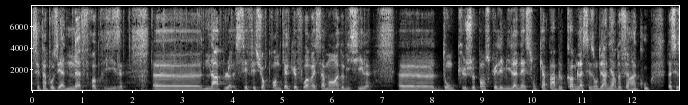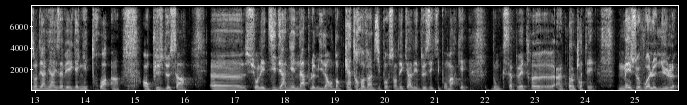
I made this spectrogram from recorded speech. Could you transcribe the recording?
s'est imposé à neuf reprises. Euh, Naples s'est fait surprendre quelques fois récemment à domicile. Euh, donc je pense que les Milanais sont capables, comme la saison dernière, de faire un coup. La saison dernière, ils avaient gagné 3-1. En plus de ça, euh, sur les dix derniers Naples-Milan, dans 90% des cas, les deux équipes ont marqué. Donc ça peut être euh, un coup okay. à tenter. Mais je vois le nul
